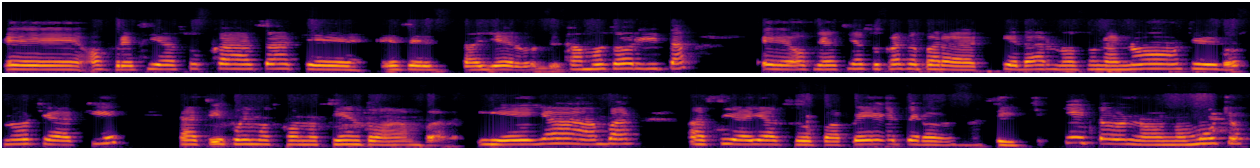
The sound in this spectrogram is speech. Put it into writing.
eh, ofrecía su casa, que es el taller donde estamos ahorita, eh, ofrecía su casa para quedarnos una noche, dos noches aquí. Así fuimos conociendo a Ámbar. Y ella, Ámbar, hacía ya su papel, pero así chiquito, no, no mucho.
